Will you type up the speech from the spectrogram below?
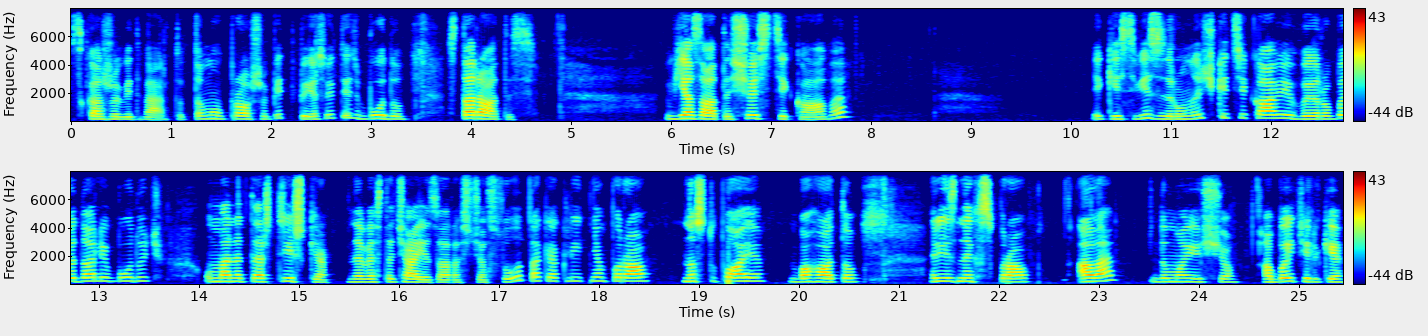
Скажу відверто. Тому прошу підписуйтесь, буду старатись в'язати щось цікаве. Якісь візеруночки цікаві, вироби далі будуть. У мене теж трішки не вистачає зараз часу, так як літня пора наступає багато різних справ. Але думаю, що аби тільки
